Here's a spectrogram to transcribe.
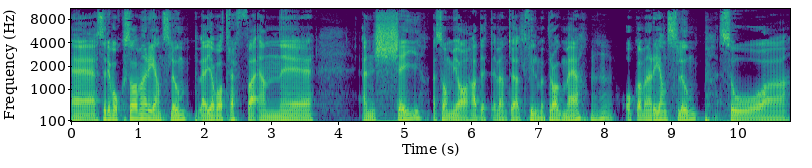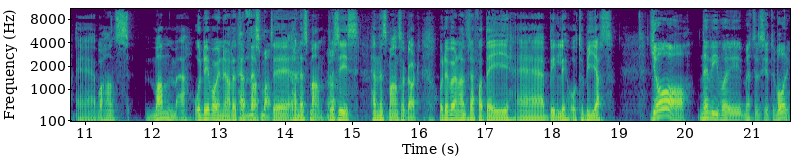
Eh, så det var också av en ren slump. Eh, Jag var och träffade en, eh, en tjej som jag hade ett eventuellt filmuppdrag med. Och av en ren slump så eh, var hans man med. Och det var ju när jag hade Hennes träffat man. Eh, hennes man, precis. Hennes man såklart. Och det var när jag hade träffat dig, eh, Billy och Tobias. ja, när vi var i, möttes i Göteborg.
